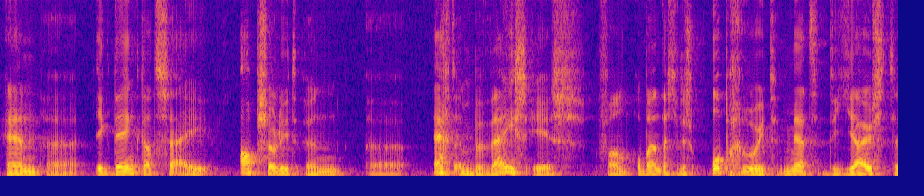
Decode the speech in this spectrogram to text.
En uh, ik denk dat zij absoluut een, echt een bewijs is van op het moment dat je dus opgroeit met, de juiste,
